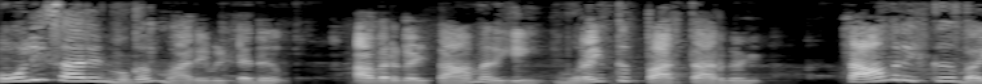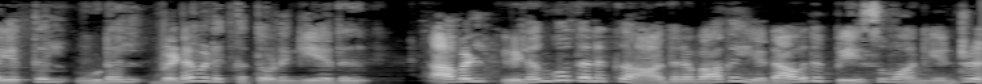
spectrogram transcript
போலீசாரின் முகம் மாறிவிட்டது. அவர்கள் தாமரையை முறைத்து பார்த்தார்கள். தாமரைக்கு பயத்தில் உடல் விடவெடுக்க தொடங்கியது. அவள் இளங்கோ தனக்கு ஆதரவாக ஏதாவது பேசுவான் என்று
